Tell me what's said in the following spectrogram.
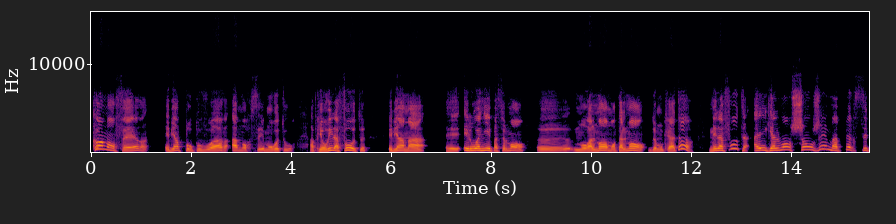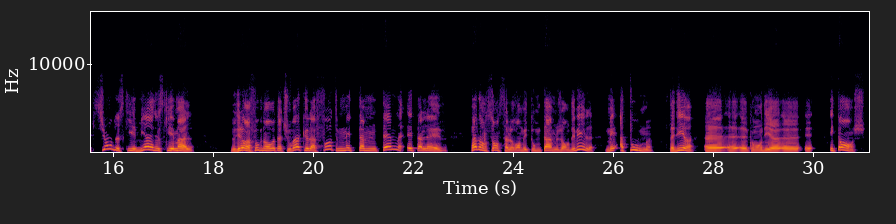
comment faire eh bien, pour pouvoir amorcer mon retour? A priori, la faute eh m'a eh, éloigné pas seulement euh, moralement, mentalement de mon créateur, mais la faute a également changé ma perception de ce qui est bien et de ce qui est mal. Nous dit le Rafouk dans Rotatchouva que la faute metamtem est à lève. Pas dans le sens ça le rend metumtam, genre débile, mais atum, c'est-à-dire, euh, euh, euh comment on dit, étanche.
